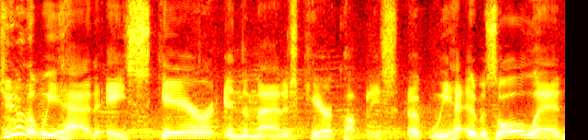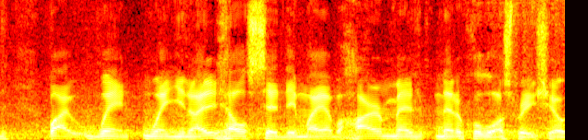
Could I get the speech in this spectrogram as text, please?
Do you know that we had a scare in the managed care companies? Uh, we had, it was all led by when when United Health said they might have a higher med- medical loss ratio.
